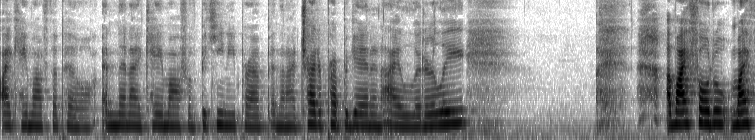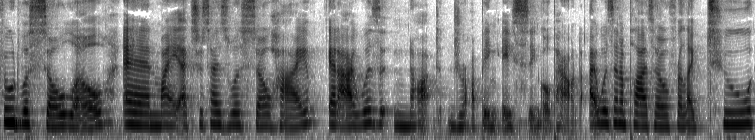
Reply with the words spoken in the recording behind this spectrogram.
I came off the pill and then I came off of bikini prep and then I tried to prep again and I literally my photo my food was so low and my exercise was so high and I was not dropping a single pound. I was in a plateau for like 2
